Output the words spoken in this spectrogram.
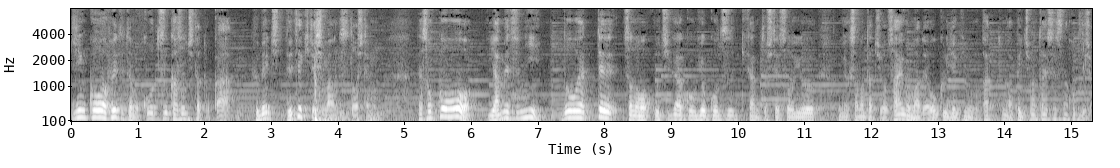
人口は増えてても交通過疎地だとか不便地って出てきてしまうんですどうしてもでそこをやめずにどうやってその内側工業交通機関としてそういうお客様たちを最後までお送りできるのかっていうのはやっぱり一番大切なことでしょ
